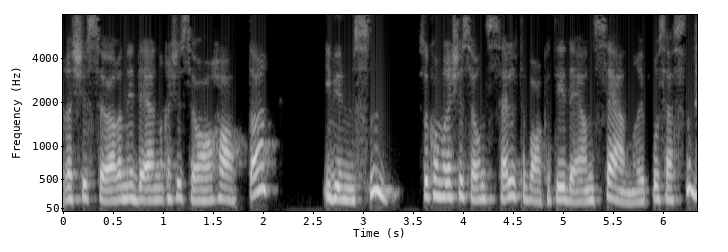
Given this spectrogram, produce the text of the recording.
regissør, en idé en regissør har hata i begynnelsen, så kommer regissøren selv tilbake til ideen senere i prosessen.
